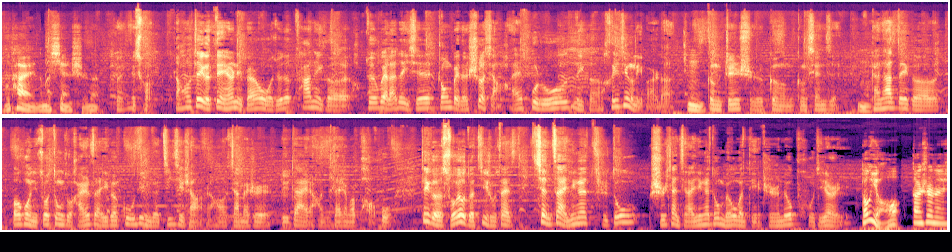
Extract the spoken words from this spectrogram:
不太那么现实的。对，没错。然后这个电影里边，我觉得他那个对未来的一些装备的设想，还不如那个黑镜里边的嗯更真实、更更先进。嗯你看它这个，包括你做动作还是在一个固定的机器上，然后下面是履带，然后你在上面跑步。这个所有的技术在现在应该是都实现起来，应该都没有问题，只是没有普及而已。都有，但是呢，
